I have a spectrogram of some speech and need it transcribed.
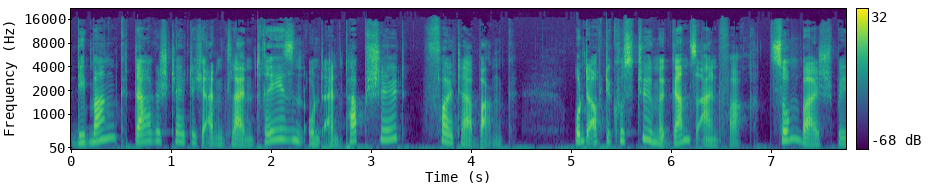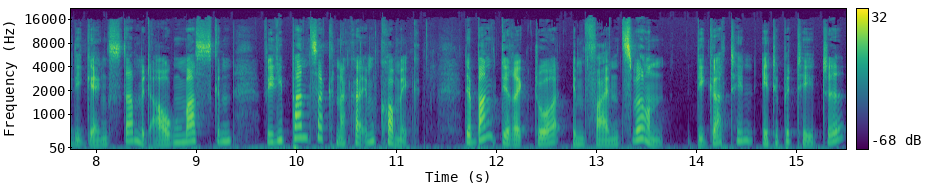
Die Bank, dargestellt durch einen kleinen Tresen und ein Pappschild, Folterbank. Und auch die Kostüme ganz einfach. Zum Beispiel die Gangster mit Augenmasken wie die Panzerknacker im Comic. Der Bankdirektor im feinen Zwirn. Die Gattin Etepetete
